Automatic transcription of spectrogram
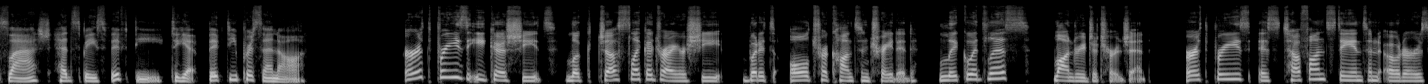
slash headspace50 to get 50% off. Earthbreeze Eco Sheets look just like a dryer sheet, but it's ultra concentrated, liquidless laundry detergent. Earthbreeze is tough on stains and odors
